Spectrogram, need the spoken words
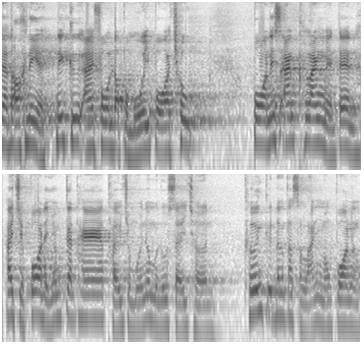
អ្នកទាំងអស់គ្នានេះគឺ iPhone 16ពណ៌ឈូកពណ៌នេះស្អាតខ្លាំងមែនទែនហើយជាពណ៌ដែលខ្ញុំគិតថាត្រូវជាមួយនឹងមនុស្សស្រីច្រើនឃើញគឺដឹងថាស្រឡាញ់ហ្មងពណ៌ហ្នឹង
